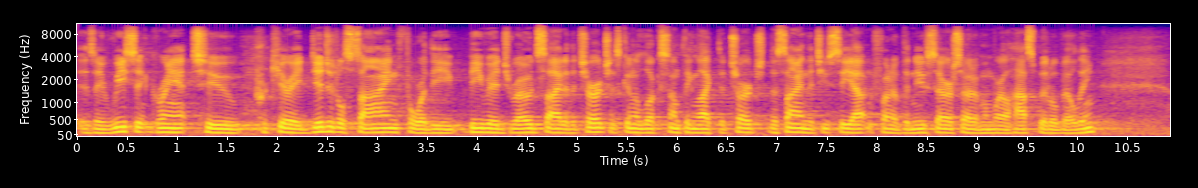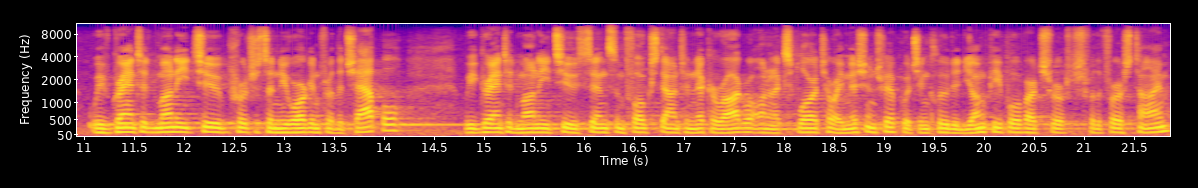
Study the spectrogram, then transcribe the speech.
is a recent grant to procure a digital sign for the Bee Ridge Road side of the church. It's going to look something like the church, the sign that you see out in front of the new Sarasota Memorial Hospital building. We've granted money to purchase a new organ for the chapel. We granted money to send some folks down to Nicaragua on an exploratory mission trip, which included young people of our church for the first time.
